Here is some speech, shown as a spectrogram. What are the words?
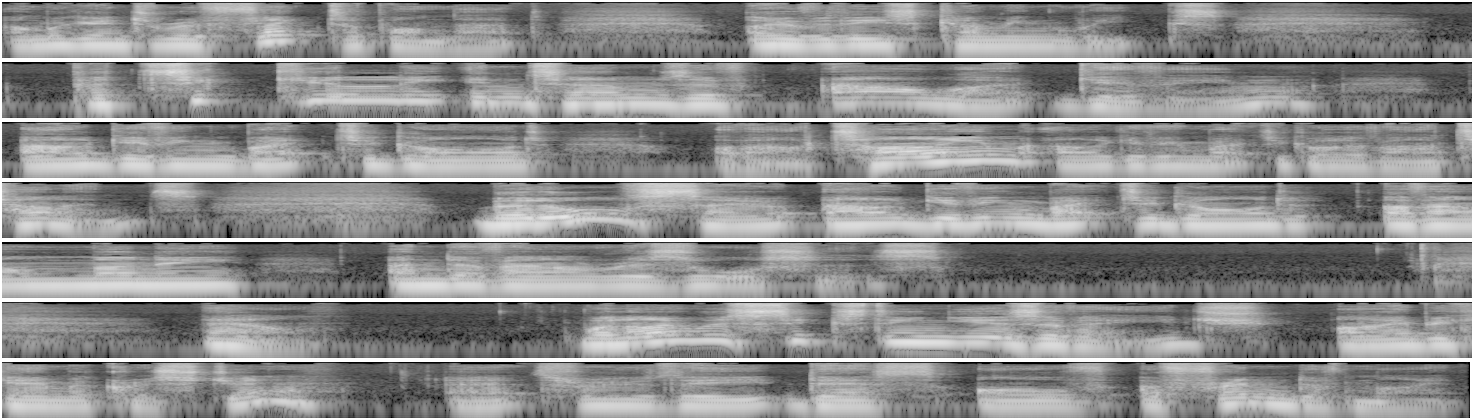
And we're going to reflect upon that over these coming weeks, particularly in terms of our giving, our giving back to God of our time, our giving back to God of our talents, but also our giving back to God of our money and of our resources. Now, when I was 16 years of age, I became a Christian uh, through the death of a friend of mine.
